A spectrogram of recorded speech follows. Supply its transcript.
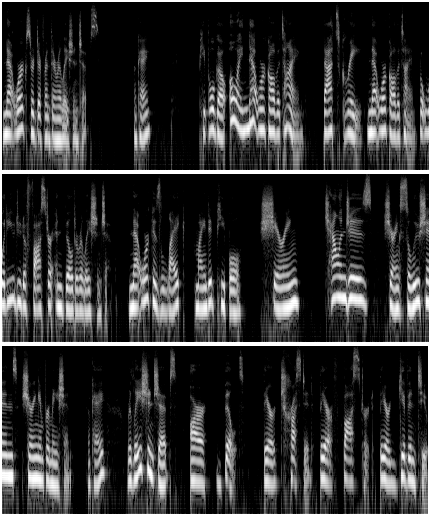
Networks are different than relationships. Okay. People go, Oh, I network all the time. That's great. Network all the time. But what do you do to foster and build a relationship? Network is like minded people sharing challenges, sharing solutions, sharing information. Okay. Relationships are built. They are trusted. They are fostered. They are given to.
